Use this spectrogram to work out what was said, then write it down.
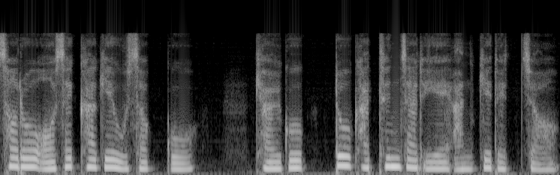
서로 어색하게 웃었고 결국 또 같은 자리에 앉게 됐죠.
